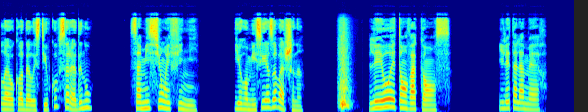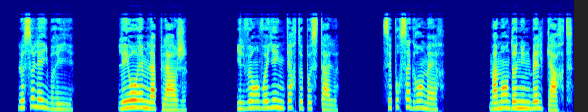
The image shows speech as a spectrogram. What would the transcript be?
Лео кладе листівку всередину. Sa mission est finie. Його місія завершена. Léo est en vacances. Il est à la mer. Le soleil brille. Léo aime la plage. Il veut envoyer une carte postale. C'est pour sa grand-mère. Maman donne une belle carte.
